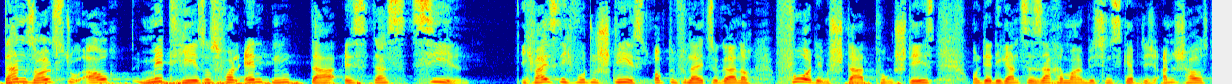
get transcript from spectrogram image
dann sollst du auch mit Jesus vollenden, da ist das Ziel. Ich weiß nicht, wo du stehst, ob du vielleicht sogar noch vor dem Startpunkt stehst und dir die ganze Sache mal ein bisschen skeptisch anschaust.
